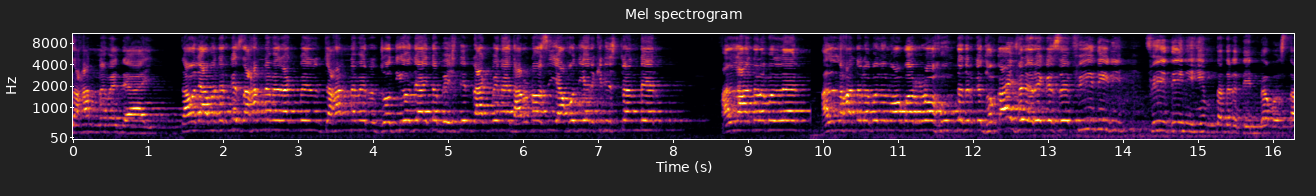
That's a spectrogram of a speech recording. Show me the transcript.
জাহান্নামে দেয়, তাহলে আমাদেরকে জাহান জাহান্নামে রাখবেন। জাহান্নামের যদিও দেয়, তো বেশি দিন রাখবে না ধারণা আছে ইয়াহুদি আর খ্রিস্টানদের। আল্লাহ তাআলা বললেন, আল্লাহ তাআলা বললেন ওয়াগররহুম তাদেরকে ধোকায় ফেলে রেখেছে। ফি দিনি, ফি দিনিহিম, তাদের দিন ব্যবস্থা,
